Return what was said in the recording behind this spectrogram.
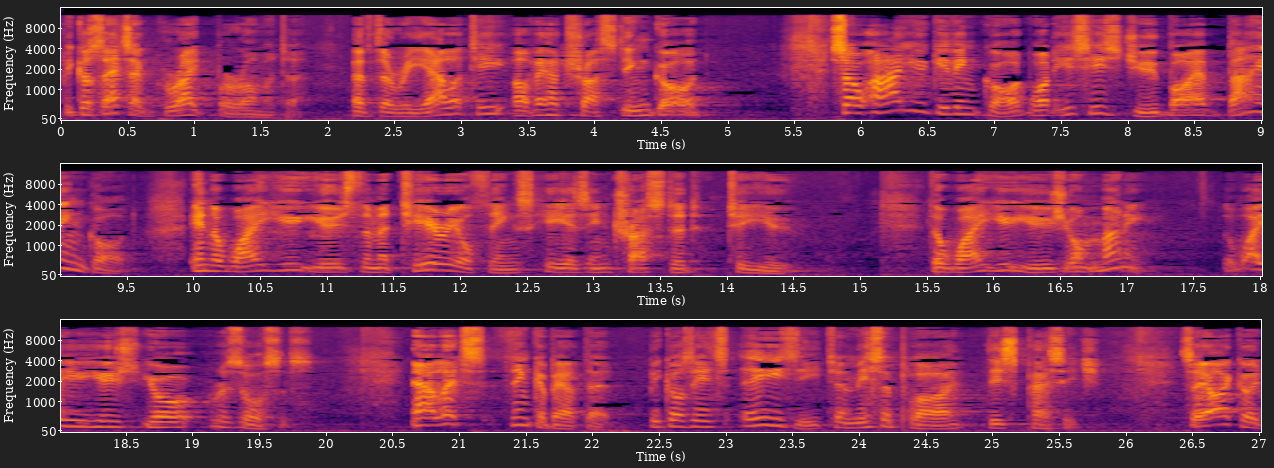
because that's a great barometer of the reality of our trust in God. So, are you giving God what is His due by obeying God in the way you use the material things He has entrusted to you? The way you use your money, the way you use your resources. Now let's think about that because it's easy to misapply this passage. See, I could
